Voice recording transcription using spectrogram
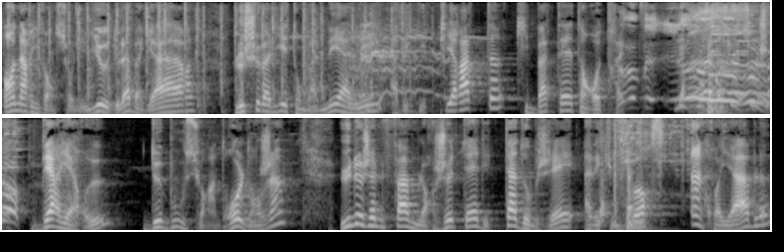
En arrivant sur les lieux de la bagarre, le chevalier tomba nez à nez avec des pirates qui battaient en retraite. Derrière eux, Debout sur un drôle d'engin, une jeune femme leur jetait des tas d'objets avec une force incroyable,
